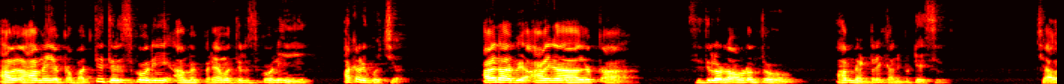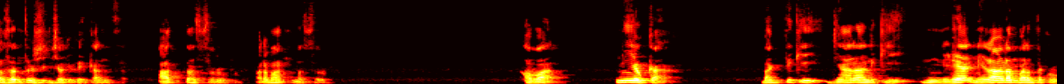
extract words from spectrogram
ఆమె ఆమె యొక్క భక్తి తెలుసుకొని ఆమె ప్రేమ తెలుసుకొని అక్కడికి వచ్చారు ఆయన ఆయన యొక్క స్థితిలో రావడంతో ఆమె వెంటనే కనిపెట్టేసింది. చాలా సంతోషించాడు వివేకానంద సార్. ఆత్మస్వరూపం పరమాత్మ స్వరూపం అవ నీ యొక్క భక్తికి జ్ఞానానికి నిడా నిరాడంబరతకు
